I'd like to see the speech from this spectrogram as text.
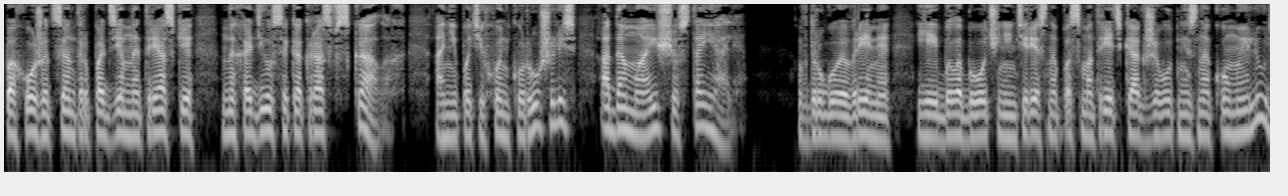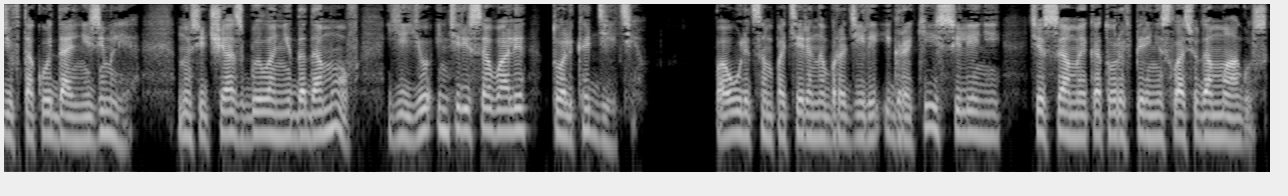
Похоже, центр подземной тряски находился как раз в скалах. Они потихоньку рушились, а дома еще стояли. В другое время ей было бы очень интересно посмотреть, как живут незнакомые люди в такой дальней земле, но сейчас было не до домов, ее интересовали только дети. По улицам потерянно бродили игроки из селений, те самые, которых перенесла сюда Магус,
